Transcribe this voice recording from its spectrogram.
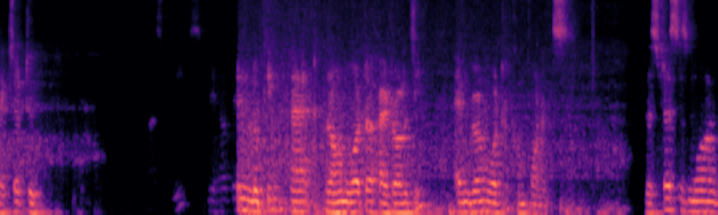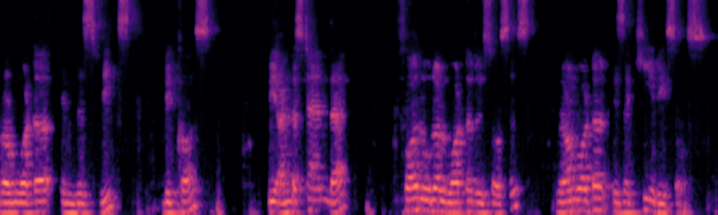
lecture 2. Last weeks we have been looking at groundwater hydrology and groundwater components. The stress is more on groundwater in this weeks because we understand that for rural water resources, groundwater is a key resource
